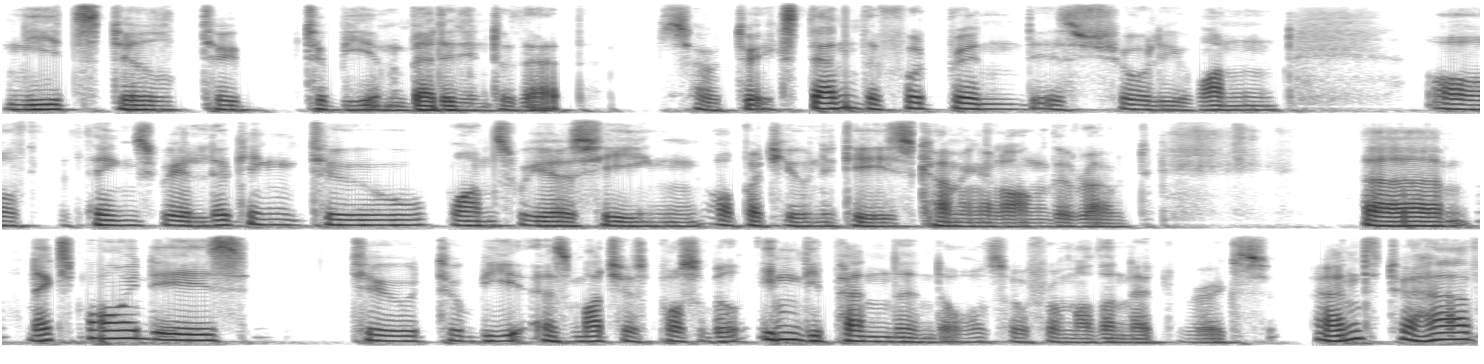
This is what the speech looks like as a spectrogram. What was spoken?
need still to, to be embedded into that. So to extend the footprint is surely one of the things we're looking to once we are seeing opportunities coming along the road. Um, next point is to to be as much as possible independent also from other networks and to have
